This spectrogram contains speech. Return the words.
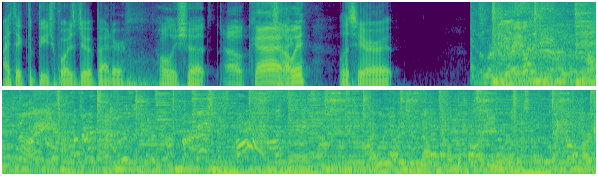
I think the Beach Boys do it better. Holy shit. okay. Shall we? Let's hear it. I didn't know they did an album called The Party where it was a party.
